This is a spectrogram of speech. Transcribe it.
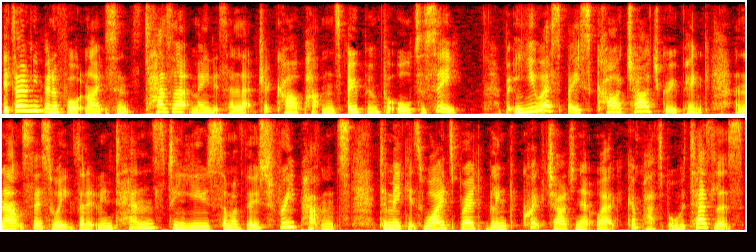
It's only been a fortnight since Tesla made its electric car patents open for all to see. But US based Car Charge Group Inc. announced this week that it intends to use some of those free patents to make its widespread Blink quick charge network compatible with Tesla's.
